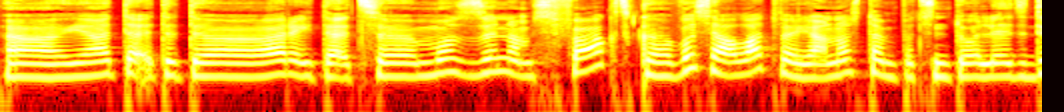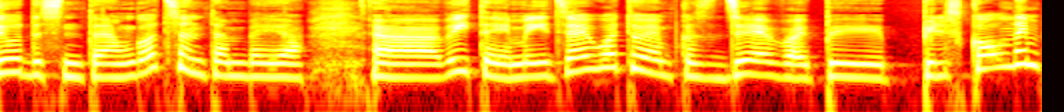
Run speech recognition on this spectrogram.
Uh, ja tā, tad, uh, arī tāds maz zināms fakts, ka visā Latvijā no 18. līdz 20. gadsimtam bija vietējiem īdzējotājiem, kas dzīvoja pie pilskolnim,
